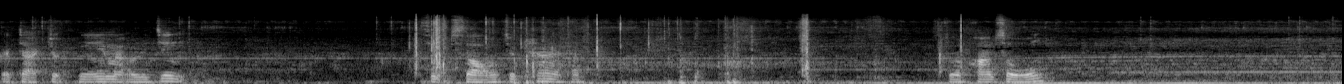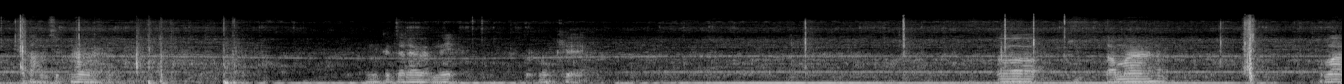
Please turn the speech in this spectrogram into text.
ก็จากจุดนี้มา origin 12.5 ครับ ส่วนความสูง 35 ครับมันก็จะได้แบบนี้ โอเค ต่อมาครับมา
